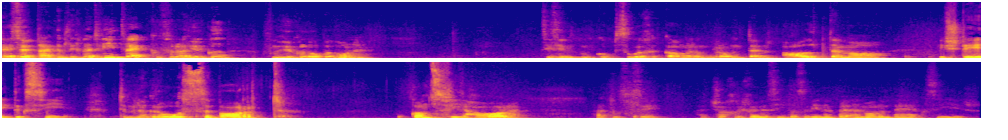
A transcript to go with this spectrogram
Der sollte eigentlich nicht weit weg auf, einem Hügel, auf dem Hügel oben wohnen. Sie sind ihn besuchen gegangen und prompt ein alter Mann war dort mit einem grossen Bart, ganz viel Haare. Hat ausgesehen. Hätte schon ein bisschen sein dass er wie einmal ein Bär war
